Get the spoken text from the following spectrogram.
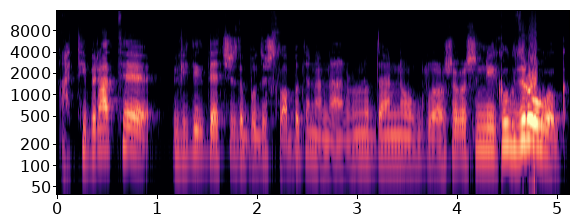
a ti, brate, vidi gde ćeš da budeš slobodan, a naravno da ne ugrožavaš nikog drugog.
